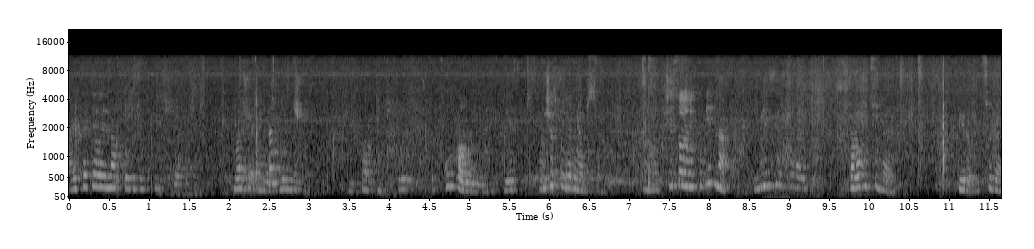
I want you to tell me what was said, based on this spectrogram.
А я хотела и на входе Наша Купол есть. Ну, сейчас повернемся. Часовенку видно? Вместе оставайтесь. Второй вот сюда. Первый, вот сюда.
